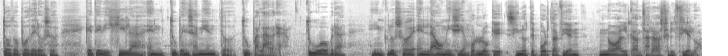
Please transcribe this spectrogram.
todopoderoso que te vigila en tu pensamiento, tu palabra, tu obra incluso en la omisión. Por lo que si no te portas bien, no alcanzarás el cielo.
